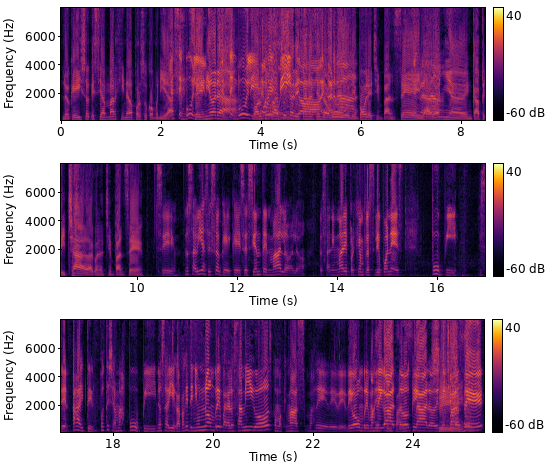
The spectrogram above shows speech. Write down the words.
lo que hizo que sea marginado por su comunidad. Le hacen bullying, Señora, le hacen bullying, por culpa suya le están haciendo es bullying, pobre chimpancé, Es y la doña encaprichada con el chimpancé. Sí. ¿No sabías eso que, que se sienten mal lo- lo- los animales? Por ejemplo, si le pones pupi, dicen, ay, te, vos te llamás pupi. No sabía, capaz que tenía un nombre para los amigos, como que más, más de, de, de- de hombre, más de, De gato, chimpancé. claro, de Sí, chimpancé.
